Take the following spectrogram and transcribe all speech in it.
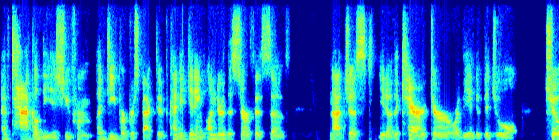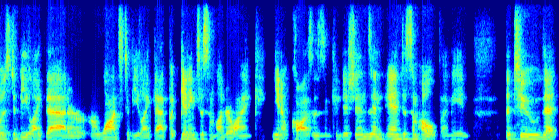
have tackled the issue from a deeper perspective, kind of getting under the surface of not just you know the character or the individual chose to be like that or or wants to be like that but getting to some underlying you know causes and conditions and and to some hope i mean the two that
